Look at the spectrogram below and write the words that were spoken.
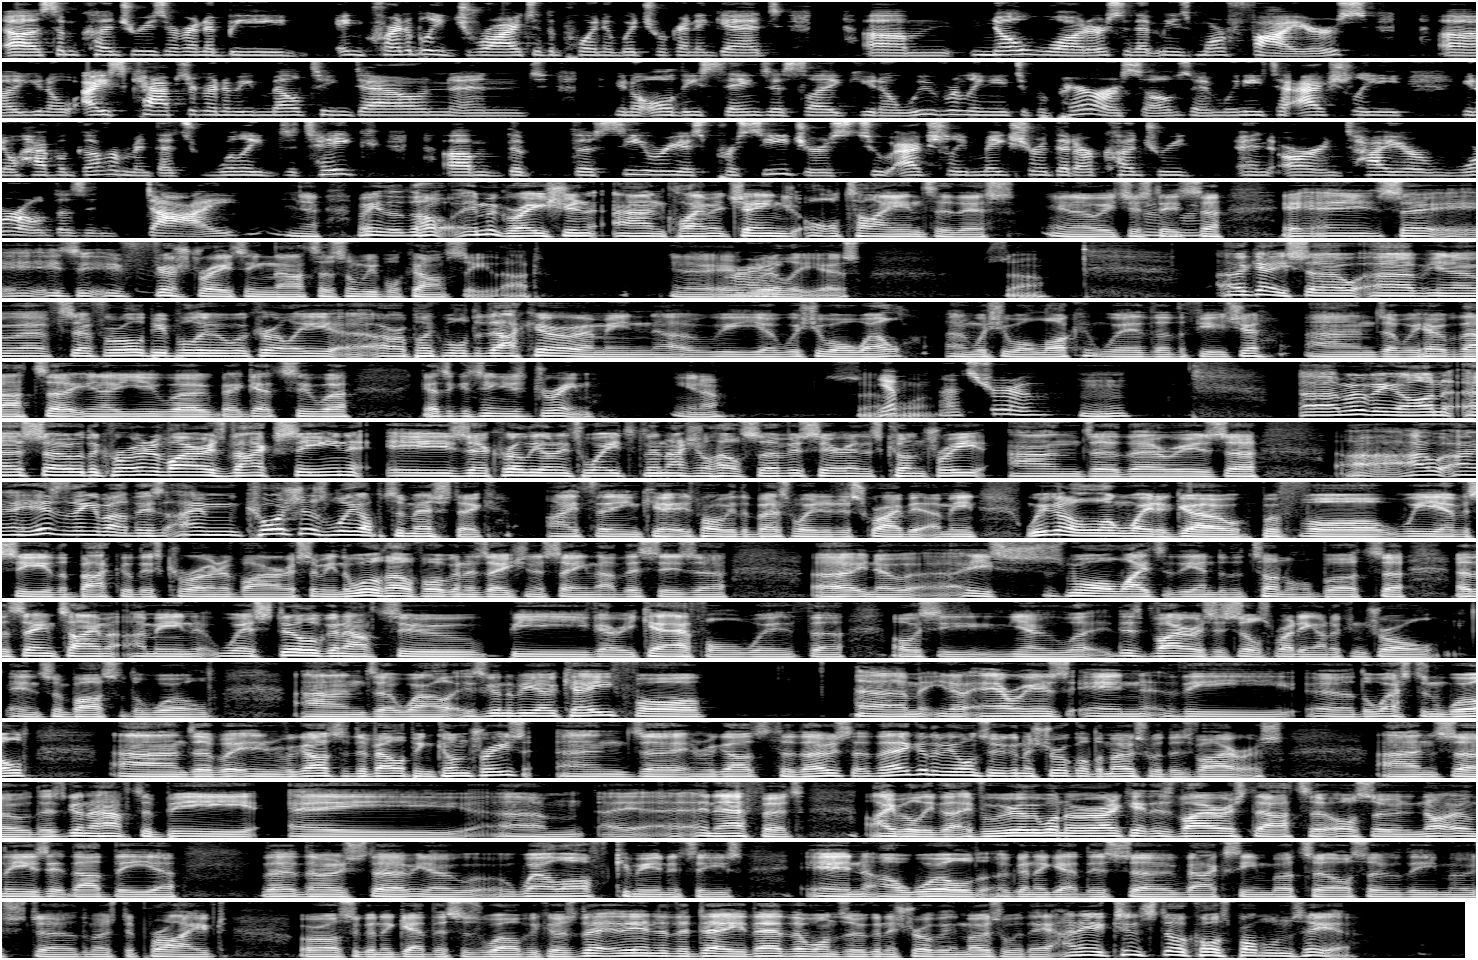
Uh, some countries are going to be incredibly dry to the point in which we're going to get um, no water, so that means more fires. Uh, you know, ice caps are going to be melting down, and you know all these things it's like you know we really need to prepare ourselves and we need to actually you know have a government that's willing to take um, the the serious procedures to actually make sure that our country and our entire world doesn't die Yeah, I mean the, the whole immigration and climate change all tie into this. You know, it's just it's uh, it, it's uh, it's it's frustrating that uh, some people can't see that. You know, it Right. really is. So. Okay, so um, you know, uh, so for all the people who are currently uh, are applicable to DACA, I mean, uh, we uh, wish you all well and wish you all luck with uh, the future, and uh, we hope that uh, you know you uh, get to uh, get to continue to dream. You know, so yep that's true uh, moving on, uh, so the coronavirus vaccine is uh, currently on its way to the National Health Service here in this country, and uh, there is. Uh, I, I, here's the thing about this: I'm cautiously optimistic. I think uh, is probably the best way to describe it. I mean, we've got a long way to go before we ever see the back of this coronavirus. I mean, the World Health Organization is saying that this is a, uh, you know, a small light at the end of the tunnel, but uh, at the same time, I mean, we're still going to have to be very careful with. Uh, obviously, you know, this virus is still spreading out of control in some parts of the world, and uh, while it's going to be okay for um, you know areas in the uh, the Western world, and uh, but in regards to developing countries, and uh, in regards to those, they're going to be ones who are going to struggle the most with this virus. And so there's going to have to be a, um, a an effort, I believe, that if we really want to eradicate this virus, that uh, also not only is it that the uh, the, the most uh, you know well-off communities in our world are going to get this uh, vaccine, but uh, also the most uh, the most deprived are also going to get this as well because at the end of the day, they're the ones who are going to struggle the most with it, and it can still cause problems here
